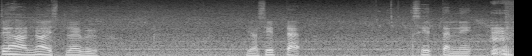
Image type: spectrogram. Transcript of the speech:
tehdään näistä levy. Ja sitten, sitten niin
